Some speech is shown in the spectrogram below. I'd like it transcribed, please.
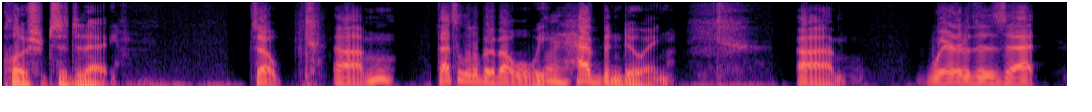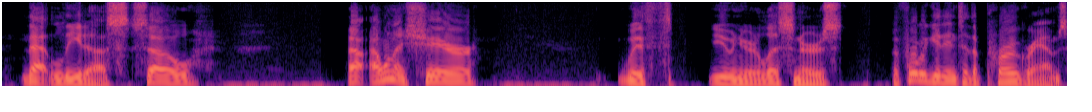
closer to today. So um, that's a little bit about what we have been doing. Um, where does that that lead us? So I, I want to share with you and your listeners before we get into the programs,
